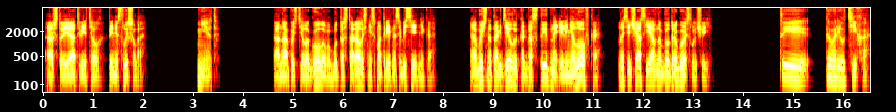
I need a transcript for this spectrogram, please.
А что я ответил, ты не слышала? Нет. Она опустила голову, будто старалась не смотреть на собеседника. Обычно так делают, когда стыдно или неловко, но сейчас явно был другой случай. «Ты говорил тихо».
